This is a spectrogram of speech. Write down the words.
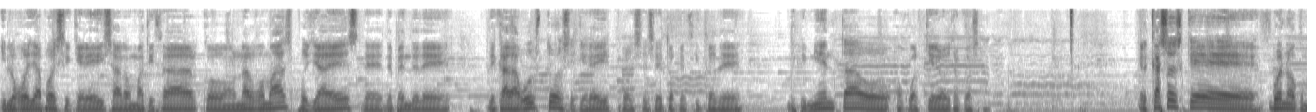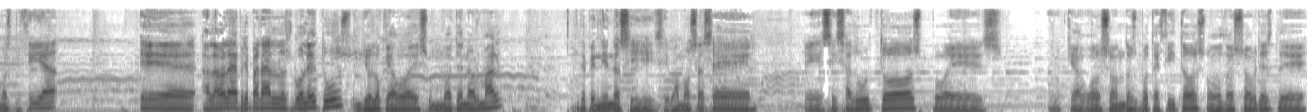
y luego ya pues si queréis aromatizar con algo más pues ya es, de, depende de, de, cada gusto, si queréis pues ese toquecito de, de pimienta o, cualquier otra cosa. El caso es que, bueno, como os decía, eh, a la hora de preparar los boletus yo lo que hago es un bote normal dependiendo si, si vamos a ser eh, seis adultos, pues lo que hago son dos botecitos o dos sobres de,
